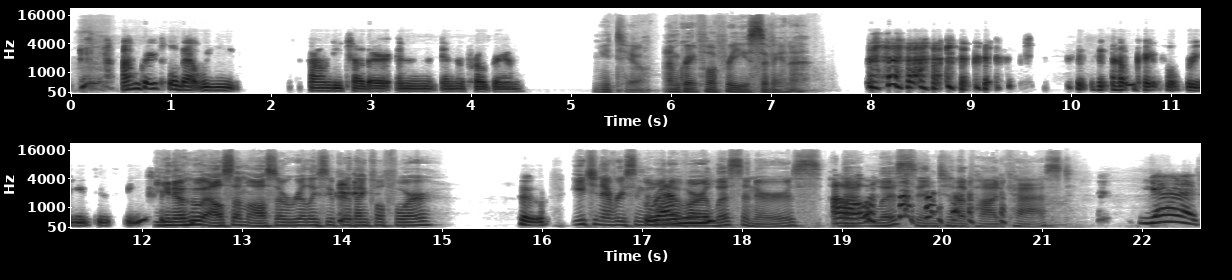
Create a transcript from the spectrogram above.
I'm grateful that we found each other in in the program. Me too. I'm grateful for you, Savanna. I'm grateful for you too, Steve. You know who else I'm also really super thankful for? Who? Each and every single Remy? one of our listeners oh. that listen to the podcast. Yes.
